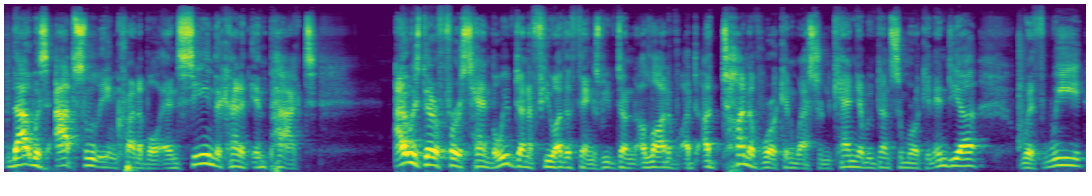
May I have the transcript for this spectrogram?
that was absolutely incredible. And seeing the kind of impact, I was there firsthand, but we've done a few other things. We've done a lot of, a, a ton of work in Western Kenya. We've done some work in India with We.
